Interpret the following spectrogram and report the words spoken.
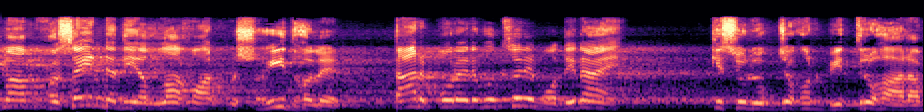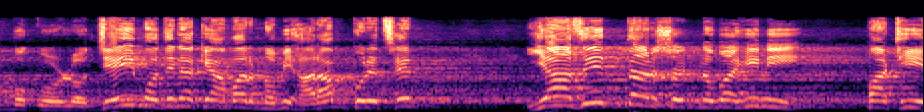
ইমাম হোসাইন দাদি আল্লাহ শহীদ হলেন, তার পরের বছরে মদিনায় কিছু লোক যখন বিদ্রোহ আরম্ভ করল, যেই মদিনাকে আমার নবী হারাম করেছেন, ইয়াজিদ তার সৈন্যবাহিনী পাঠিয়ে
